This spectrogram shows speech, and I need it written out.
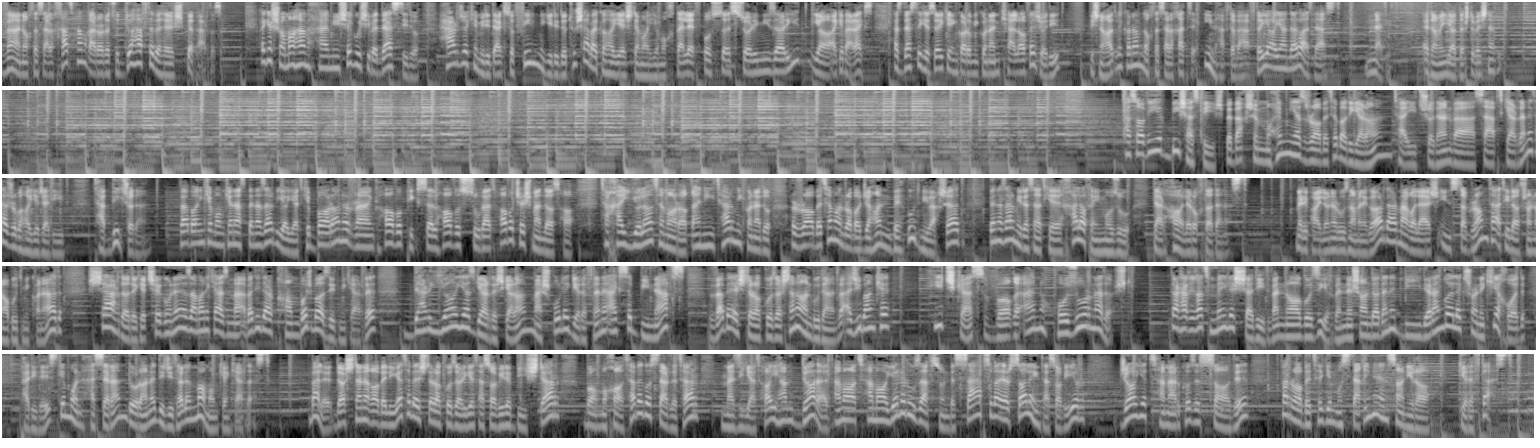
و نقطه سر خط هم قراره تو دو هفته بهش بپردازه. اگه شما هم همیشه گوشی به دستید و هر جا که میرید عکس و فیلم می‌گیرید و تو شبکه های اجتماعی مختلف پست و استوری می‌ذارید یا اگه برعکس از دست کسایی که این کارو می‌کنن کلافه شدید پیشنهاد می‌کنم نقطه سر خط این هفته و هفته آینده رو از دست ندید. ادامه یاد داشته بشنوید. تصاویر بیش از پیش به بخش مهمی از رابطه با دیگران تایید شدن و ثبت کردن تجربه های جدید تبدیل شدند و با اینکه ممکن است به نظر بیاید که باران رنگ ها و پیکسل ها و صورت ها و چشمنداز ها تخیلات ما را غنیتر می کند و رابطه من را با جهان بهبود می بخشد به نظر می رسد که خلاف این موضوع در حال رخ دادن است. مری پایلون روزنامه‌نگار در مقالش اینستاگرام تعطیلات را نابود می کند شهر داده که چگونه زمانی که از معبدی در کامبوج بازدید می کرده دریایی از گردشگران مشغول گرفتن عکس بینقص و به اشتراک گذاشتن آن بودند و عجیبان که هیچ کس واقعا حضور نداشت. در حقیقت میل شدید و ناگزیر به نشان دادن بیدرنگ و الکترونیکی خود پدیده است که منحصرا دوران دیجیتال ما ممکن کرده است. بله داشتن قابلیت به اشتراک گذاری تصاویر بیشتر با مخاطب گسترده تر مزیت هایی هم دارد اما تمایل روزافزون به ثبت و ارسال این تصاویر جای تمرکز ساده و رابطه مستقیم انسانی را گرفته است.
